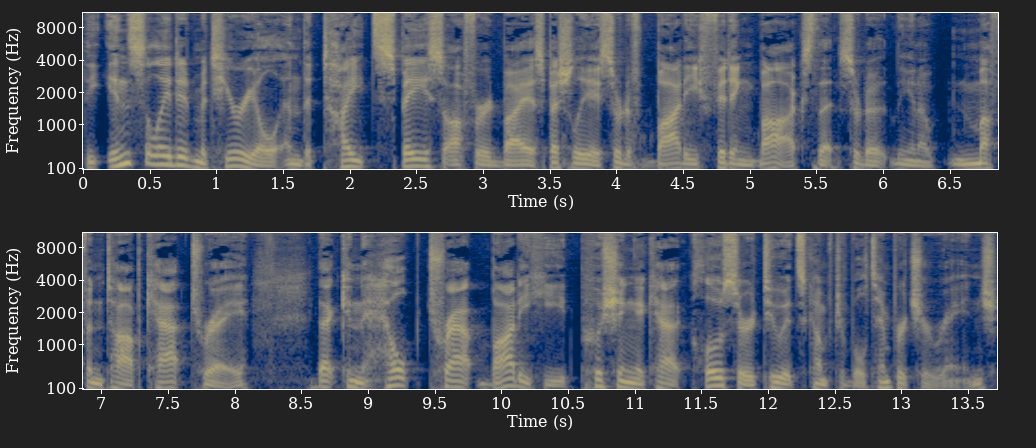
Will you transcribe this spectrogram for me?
the insulated material and the tight space offered by especially a sort of body fitting box that sort of you know muffin top cat tray that can help trap body heat pushing a cat closer to its comfortable temperature range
